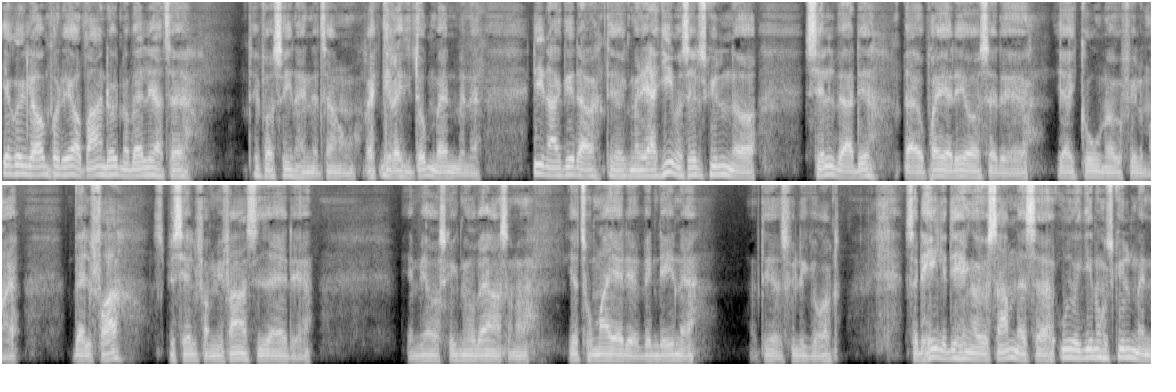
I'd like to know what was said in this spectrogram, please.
Jeg kunne ikke lade om på det, og bare en ikke noget valg, jeg har taget. Det er for senere, at jeg tager nogle rigtig, rigtig dumme mand, men uh, lige nok det der, det er, men jeg giver mig selv skylden, og selvværd, det er jo præget af det også, at uh, jeg er ikke god nok at føle mig valgt fra, specielt fra min fars side af, at uh, jamen, jeg var sgu ikke noget værd, så noget. jeg tog mig af det at vende det ind af, og det har jeg selvfølgelig gjort. Så det hele, det hænger jo sammen, altså uden at give nogen skyld, men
